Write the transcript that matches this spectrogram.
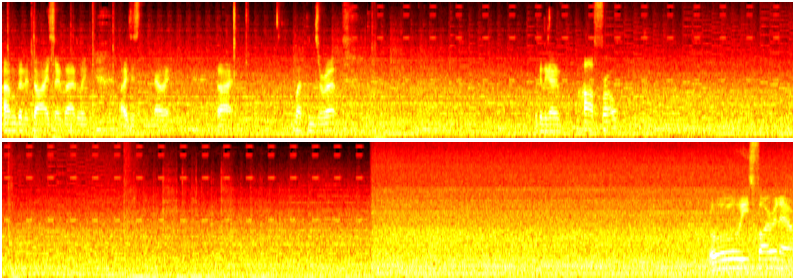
I'm gonna die so badly. I just know it. Right. Weapons are up. Gonna go half throttle. Oh, he's firing out.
